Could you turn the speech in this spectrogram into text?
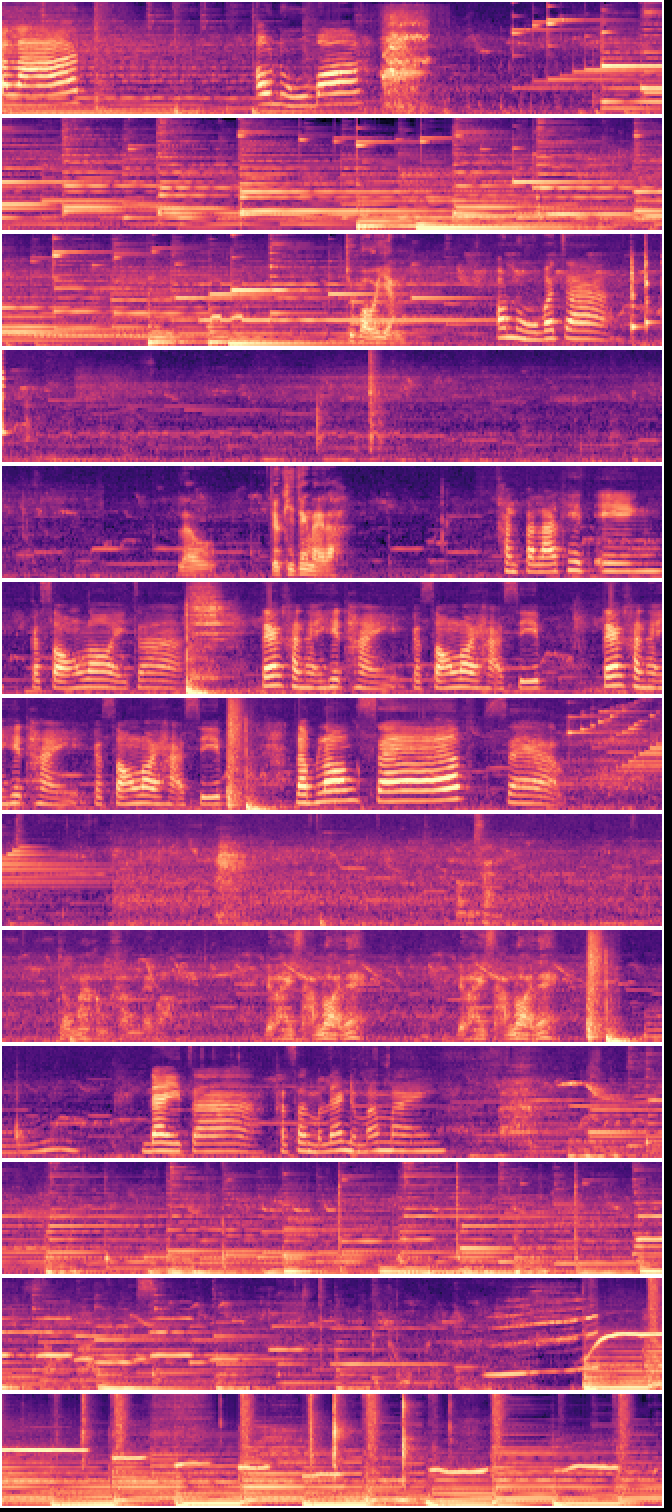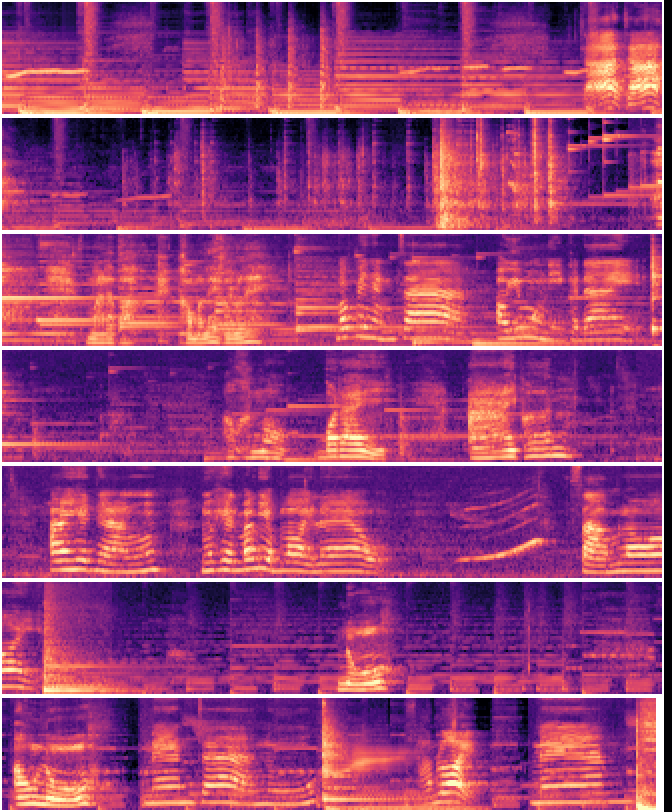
ปลาร้าเอาหนูบอจะบอกว่าอย่างเอาหนูปะจ้าแล้วเจ้าคิดยังไงล่ะขันปลาร้าเทศเองกับสองลอยจ้า แต่ขันไหเฮ็ดไห้กับสองลอยหาซิบแต่ขันไหเฮ็ดไห้กับสองลอยหาซิบรับรองแซบแซบน้องสันเจ้ามาคำคำๆเลยบ่เดี๋ยวให้สามร้อยเลย เดี๋ยวให้สามร้อยเลยอืมได้จ้าขันสันมาแรกเดี๋ยวมาไหม จ้าจ้ามาแล้วบ่เข้ามาเลยเข้ามาเลยบ่เป็นอย่างจ้า เอาอยุ่หมองนี้ก็ได้ เอาข้างนอกบ่ได้ อายเพิ่นอายเฮ็ดหยัง หนูเฮ็ดมาเรียบร้อยแล้วสามร้อยหนู เอาหนู แมนจ้า หนูสามร้อย แมนโอ้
